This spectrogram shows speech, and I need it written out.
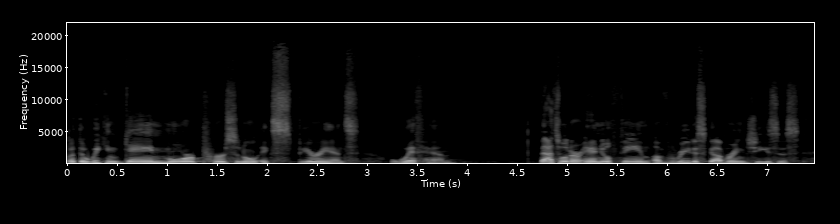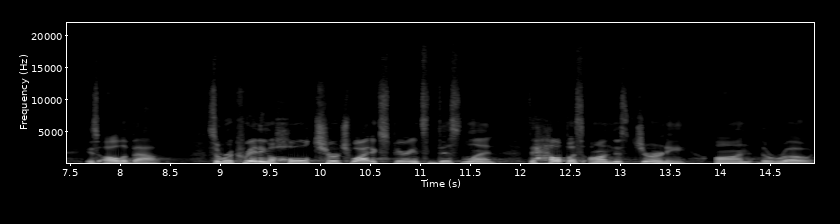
but that we can gain more personal experience with him. That's what our annual theme of rediscovering Jesus is all about. So we're creating a whole church wide experience this Lent to help us on this journey on the road.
